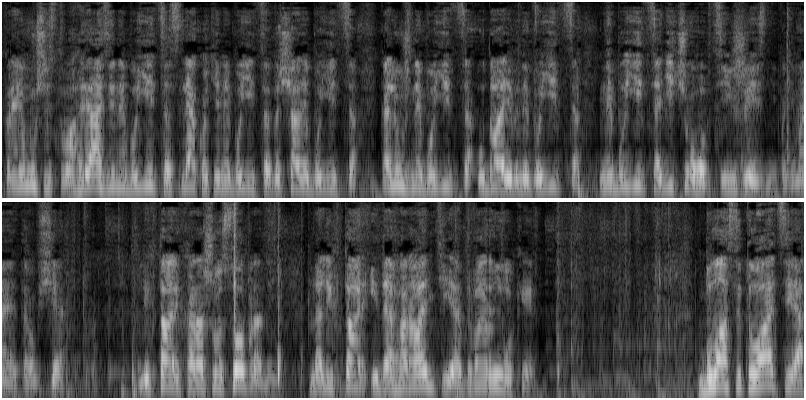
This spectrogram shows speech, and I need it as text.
Преимущества грязі не боїться, слякоті не боїться, доща не боїться, калюж не боїться, ударів не боїться, не боїться нічого в цій житті. Понімаєте? Вообще. Ліхтар хорошо собраний. На ліхтар іде гарантія 2 роки. Була ситуація,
